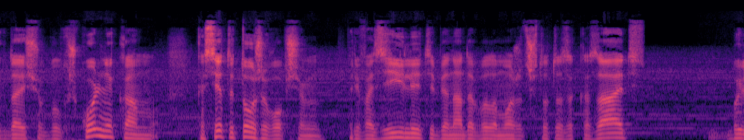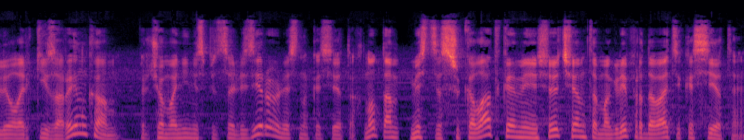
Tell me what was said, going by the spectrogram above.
Когда еще был школьником, кассеты тоже, в общем, привозили, тебе надо было, может, что-то заказать. Были ларьки за рынком, причем они не специализировались на кассетах, но там вместе с шоколадками еще чем-то могли продавать и кассеты.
